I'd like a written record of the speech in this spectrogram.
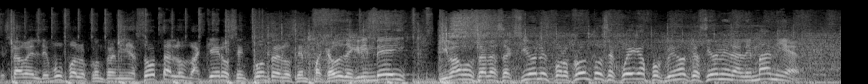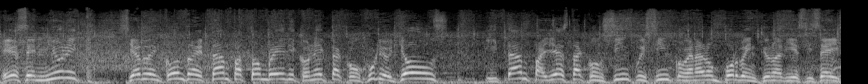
Estaba el de Buffalo contra Minnesota, los Vaqueros en contra de los empacadores de Green Bay. Y vamos a las acciones, por lo pronto se juega por primera ocasión en Alemania. Es en Múnich, Seattle en contra de Tampa, Tom Brady conecta con Julio Jones. Y Tampa ya está con 5 y 5, ganaron por 21 a 16.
